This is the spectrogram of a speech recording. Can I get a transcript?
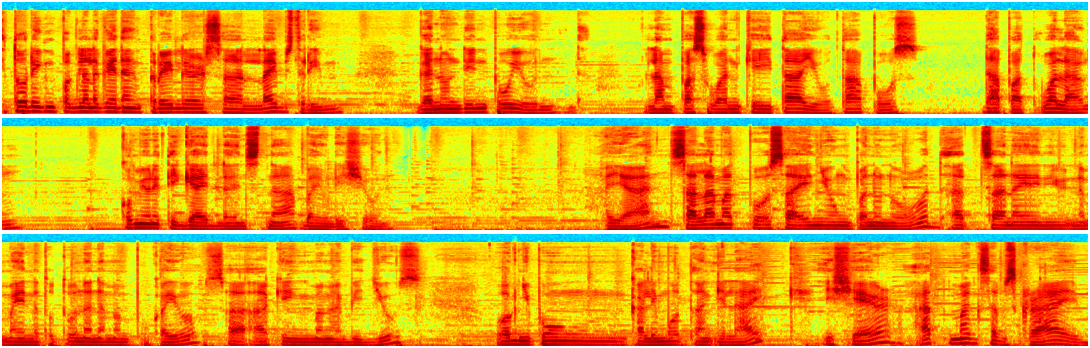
ito ring paglalagay ng trailer sa live stream, ganun din po yun. Lampas 1k tayo tapos dapat walang community guidelines na violation. Ayan, salamat po sa inyong panunood at sana may natutunan naman po kayo sa aking mga videos. Huwag niyo pong kalimutang i-like, i-share at mag-subscribe.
